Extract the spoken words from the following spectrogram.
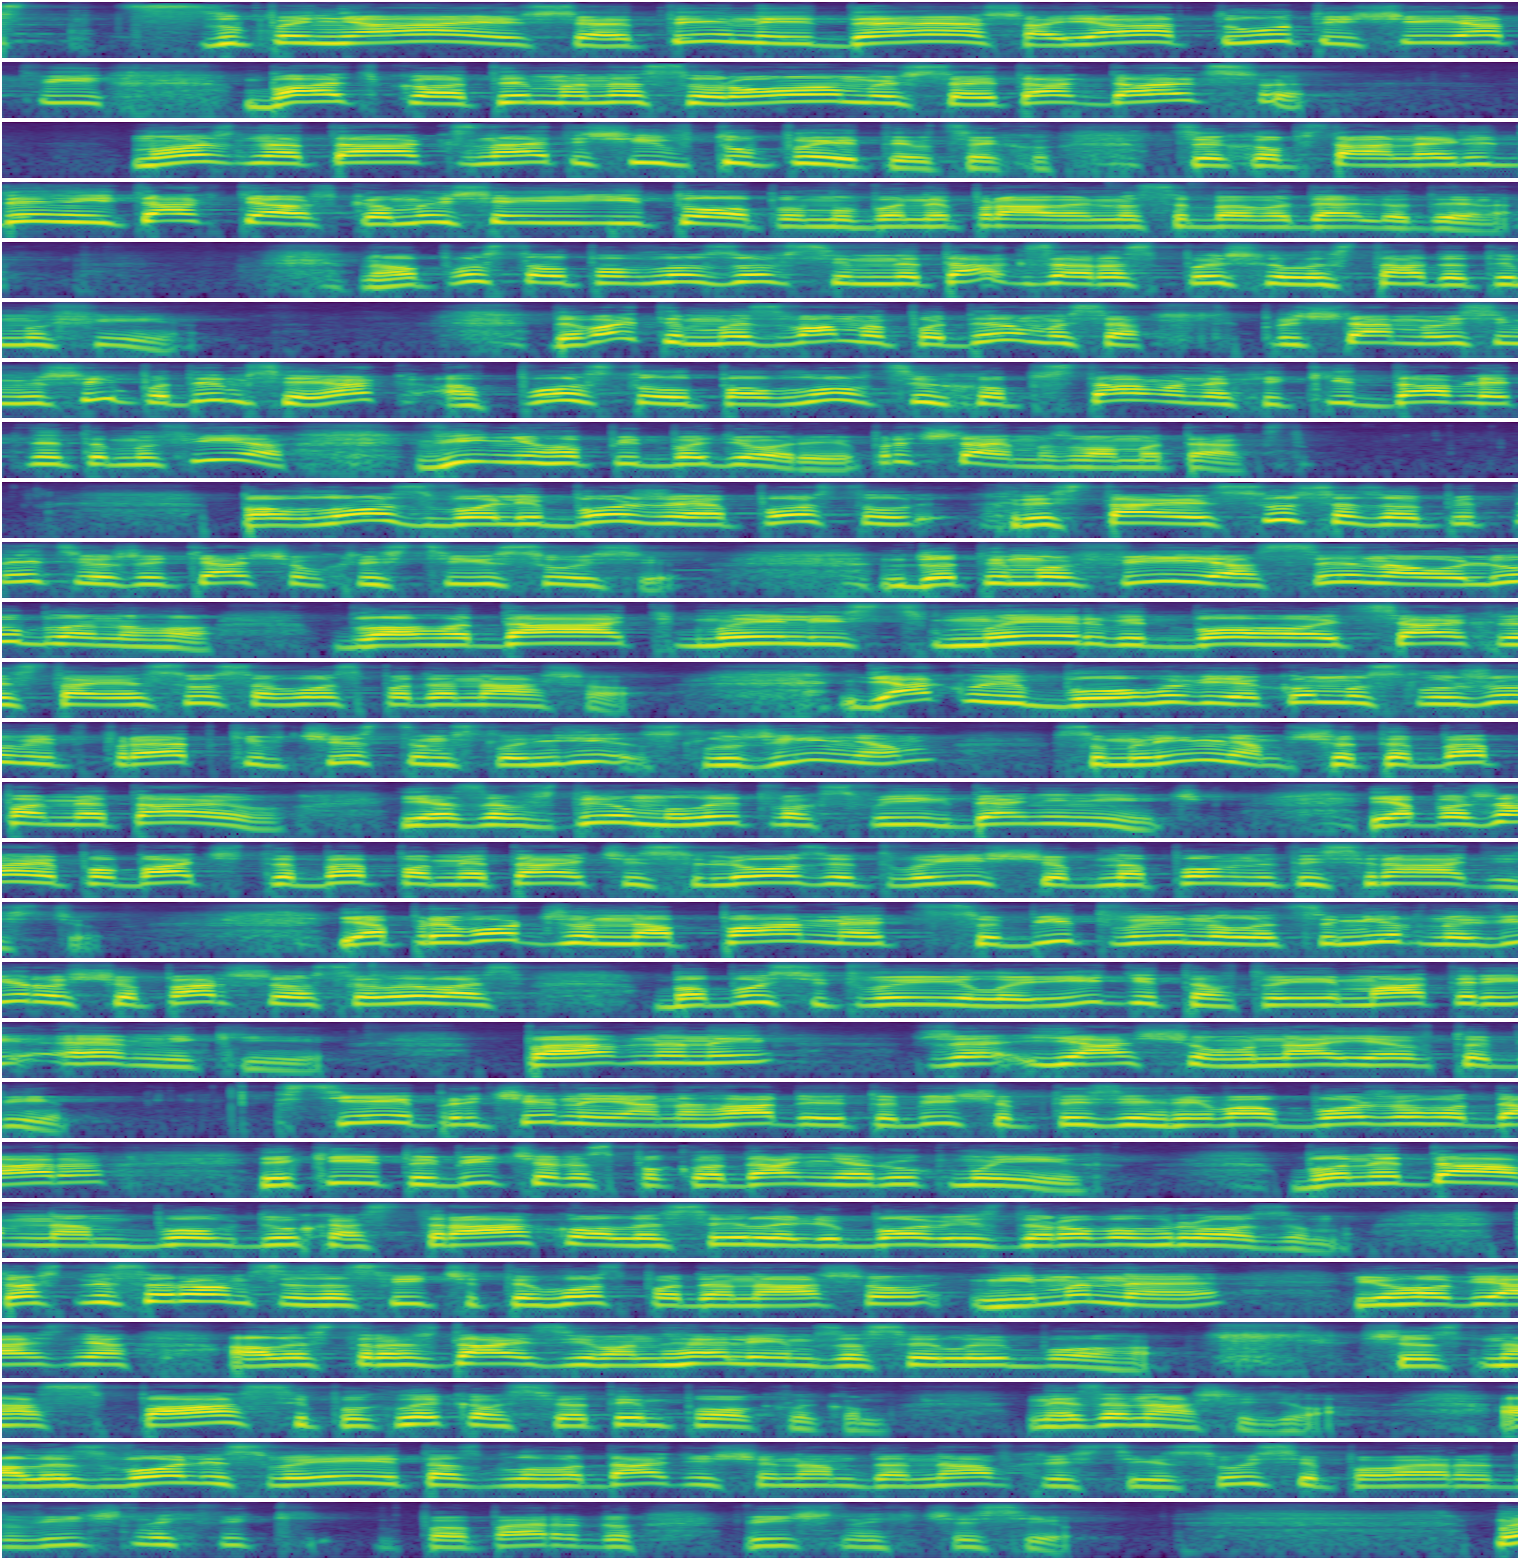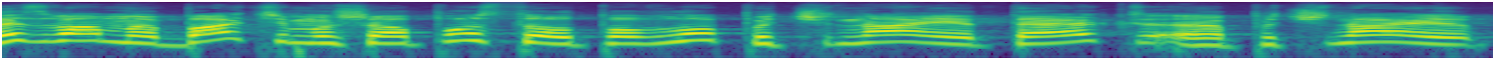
зупиняєшся, ти не йдеш, а я тут, і ще я твій батько, а ти мене соромишся і так далі. Можна так, знаєте, ще й втупити в цих, в цих обставинах. Людині і так тяжко, ми ще й, і топимо, бо неправильно себе веде людина. Ну, апостол Павло зовсім не так зараз пише листа до Тимофія. Давайте ми з вами подивимося, прочитаємо вісім віршів, подивимося, як апостол Павло в цих обставинах, які давлять на Тимофія, він його підбадьорює. Прочитаємо з вами текст. Павло з волі Божої апостол Христа Ісуса за опітницею життя, що в Христі Ісусі. До Тимофія, сина улюбленого, благодать, милість, мир від Бога Отця і Христа Ісуса, Господа нашого. Дякую Богові, якому служу від предків чистим служінням, сумлінням, що тебе пам'ятаю. Я завжди в молитвах своїх день і ніч. Я бажаю побачити тебе, пам'ятаючи сльози твої, щоб наповнитись радістю. Я приводжу на пам'ять собі твою нелицемірну віру, що перше оселилась бабусі твоїй Лоїді та в твоїй матері Евнікії. Певнений же я, що вона є в тобі. З цієї причини я нагадую тобі, щоб ти зігрівав Божого дара, який тобі через покладання рук моїх. Бо не дав нам Бог духа страху, але сили любові і здорового розуму. Тож не соромся засвідчити Господа нашого, ні мене, його в'язня, але страждай з Євангелієм за силою Бога, що нас спас і покликав святим покликом, не за наші діла, але з волі своєї та з благодаті, що нам дана в Христі Ісусі попереду вічних віків, попереду вічних часів. Ми з вами бачимо, що апостол Павло починає текст, е, починає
